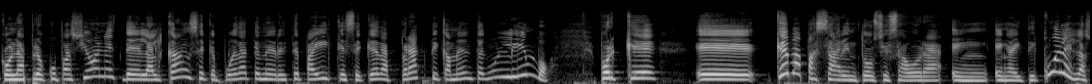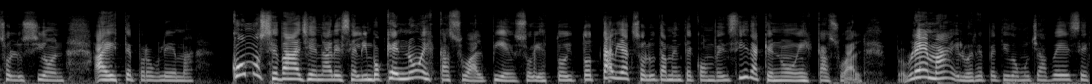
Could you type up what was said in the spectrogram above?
con las preocupaciones del alcance que pueda tener este país que se queda prácticamente en un limbo. Porque, eh, ¿qué va a pasar entonces ahora en, en Haití? ¿Cuál es la solución a este problema? ¿Cómo se va a llenar ese limbo? Que no es casual, pienso, y estoy total y absolutamente convencida que no es casual. Problema, y lo he repetido muchas veces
